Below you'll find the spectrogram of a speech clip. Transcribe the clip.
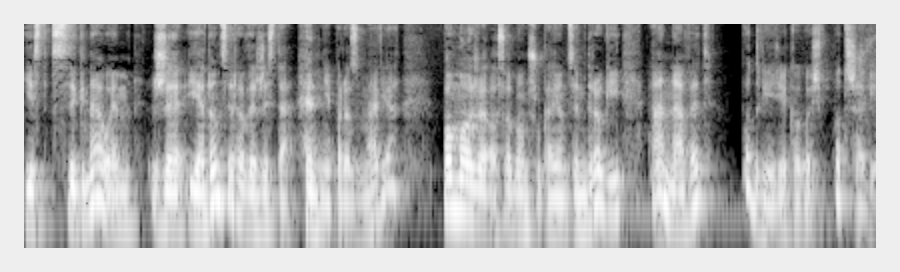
jest sygnałem, że jadący rowerzysta chętnie porozmawia, pomoże osobom szukającym drogi, a nawet podwiezie kogoś w potrzebie.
